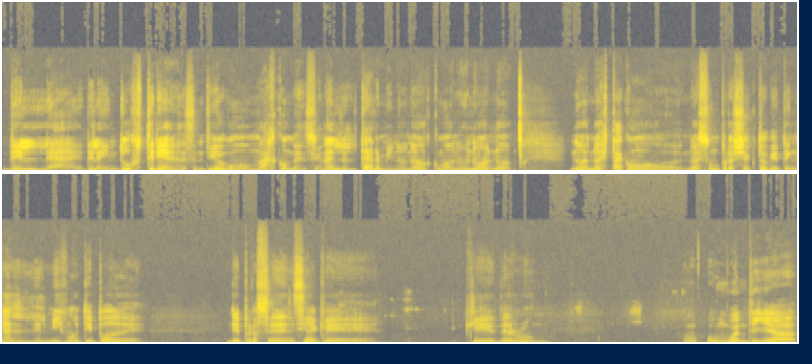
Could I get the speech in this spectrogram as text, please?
de la, de la, industria en el sentido como más convencional del término, ¿no? Como no, no, no, no, no está como, no es un proyecto que tenga el mismo tipo de, de procedencia que, que The Room. Un buen día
